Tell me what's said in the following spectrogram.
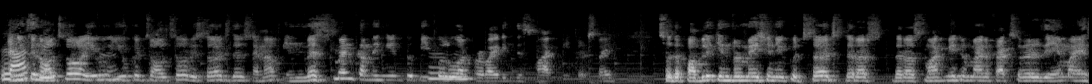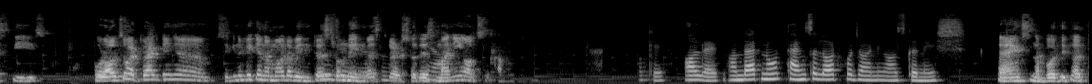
and you can also you you could also research there's enough investment coming into people mm-hmm. who are mm-hmm. providing the smart meters, right? So the public information you could search. There are there are smart meter manufacturers, the MISPs, who are also attracting a significant amount of interest mm-hmm. from the investors. So there's yeah. money also coming. Okay. All right. On that note, thanks a lot for joining us, Ganesh. Thanks, Nabodita.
